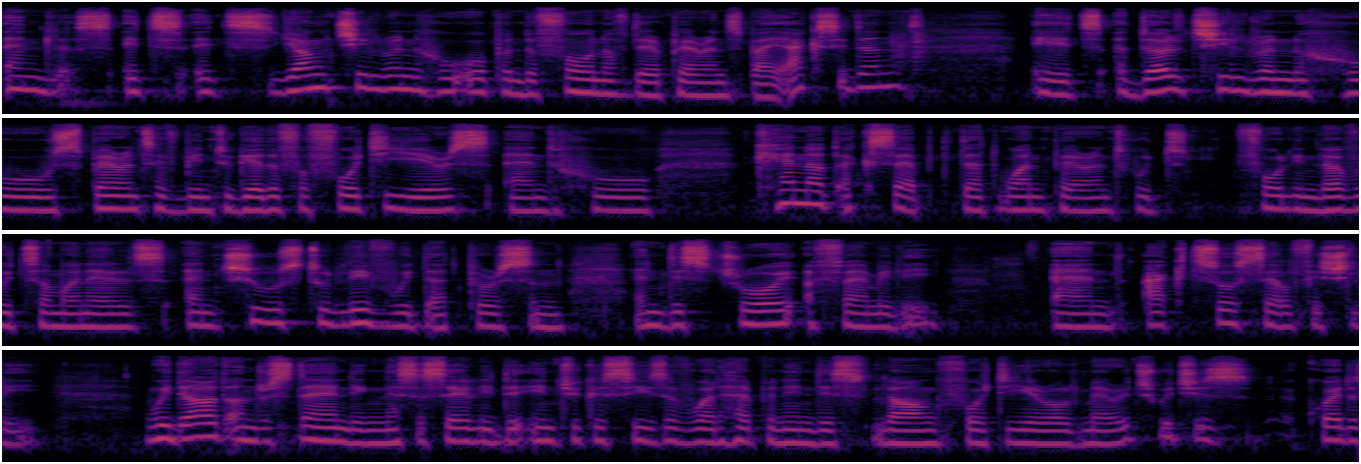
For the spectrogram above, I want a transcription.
endless. It's it's young children who open the phone of their parents by accident. It's adult children whose parents have been together for 40 years and who cannot accept that one parent would fall in love with someone else and choose to live with that person and destroy a family and act so selfishly without understanding necessarily the intricacies of what happened in this long 40 year old marriage, which is quite a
